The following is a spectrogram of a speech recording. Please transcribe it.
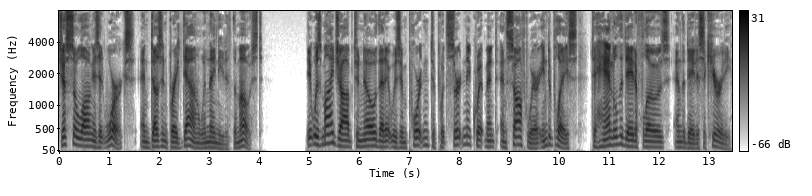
just so long as it works and doesn't break down when they need it the most. It was my job to know that it was important to put certain equipment and software into place to handle the data flows and the data security.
